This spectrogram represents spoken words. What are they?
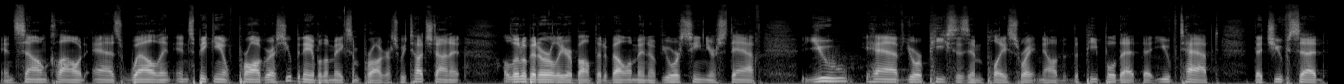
and SoundCloud as well. And, and speaking of progress, you've been able to make some progress. We touched on it a little bit earlier about the development of your senior staff. You have your pieces in place right now, the, the people that, that you've tapped, that you've said,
